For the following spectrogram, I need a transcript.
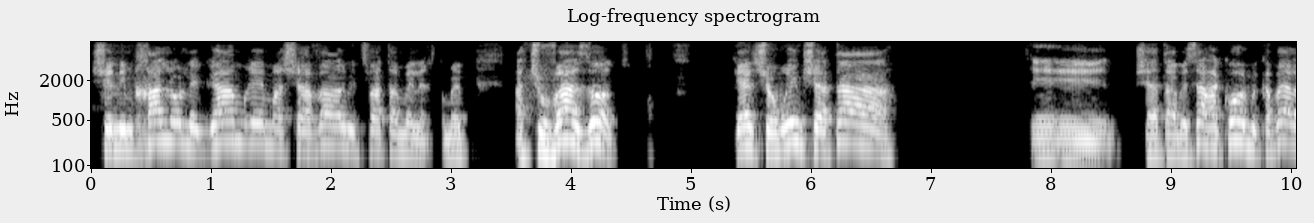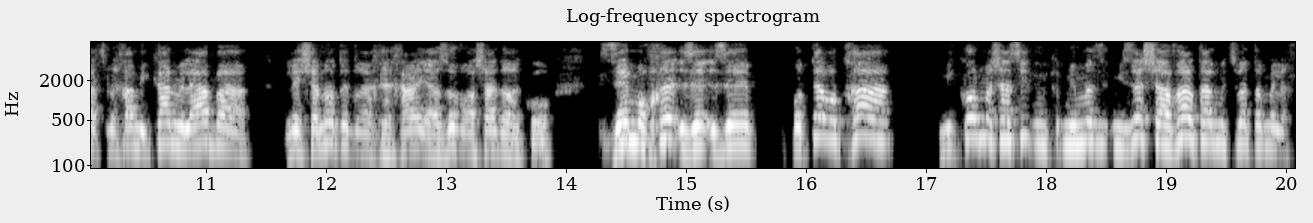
שנמחל לו לגמרי מה שעבר על מצוות המלך. זאת אומרת, התשובה הזאת, כן, שאומרים שאתה שאתה בסך הכל מקבל על עצמך מכאן ולהבא לשנות את דרכיך, יעזוב רשע דרכו, זה, מוכר, זה, זה פותר אותך מכל מה שעשית, מזה שעברת על מצוות המלך,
